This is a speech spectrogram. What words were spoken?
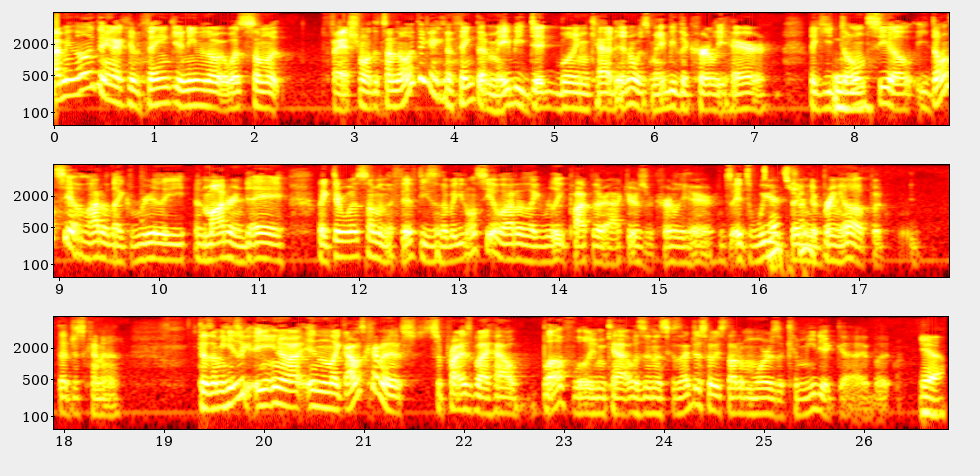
I mean, the only thing I can think, and even though it was somewhat fashionable at the time, the only thing I can think that maybe did William Katt in was maybe the curly hair. Like you don't mm-hmm. see a you don't see a lot of like really in modern day. Like there was some in the fifties and stuff, but you don't see a lot of like really popular actors with curly hair. It's it's a weird That's thing true. to bring up, but that just kind of because I mean he's a, you know and like I was kind of surprised by how buff William Katt was in this because I just always thought of him more as a comedic guy, but Yeah.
